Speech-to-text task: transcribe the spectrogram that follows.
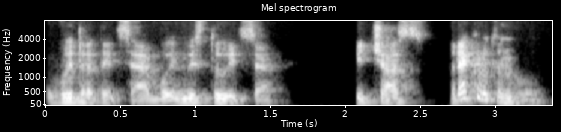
витратиться або інвестується під час рекрутингу,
